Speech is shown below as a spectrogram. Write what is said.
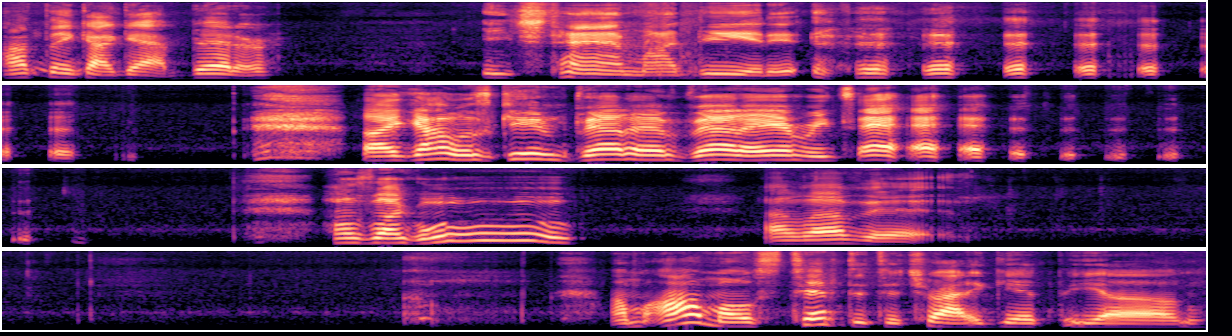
I think I got better each time I did it. like I was getting better and better every time. I was like, whoa. I love it. I'm almost tempted to try to get the um,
